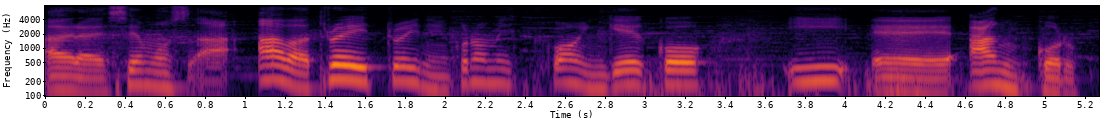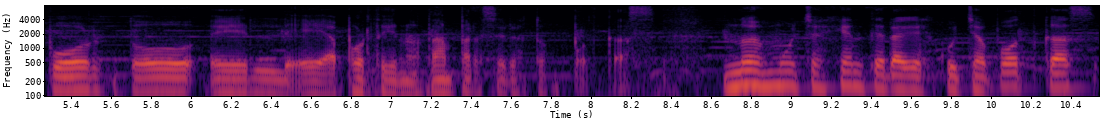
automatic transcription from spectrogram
Agradecemos a AvaTrade, Trading Economics, CoinGecko y eh, Anchor por todo el eh, aporte que nos dan para hacer estos podcasts. No es mucha gente la que escucha podcasts,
